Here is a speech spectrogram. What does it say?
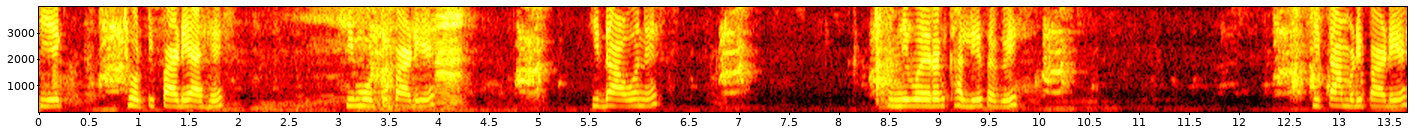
ही एक छोटी पाडी आहे. ही मोठी पाडी आहे. ही दावण आहे. म्हणजे वैरण खाली आहे सगळी. ही तांबडी पाडी आहे.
